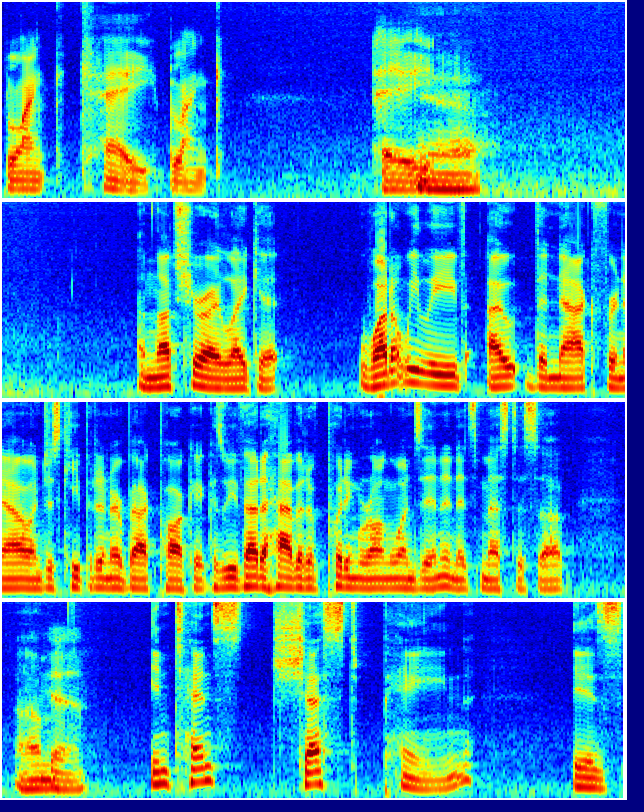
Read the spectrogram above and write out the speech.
blank K blank. A Yeah. I'm not sure I like it. Why don't we leave out the knack for now and just keep it in our back pocket? Because we've had a habit of putting wrong ones in and it's messed us up. Um, yeah. Intense chest pain is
